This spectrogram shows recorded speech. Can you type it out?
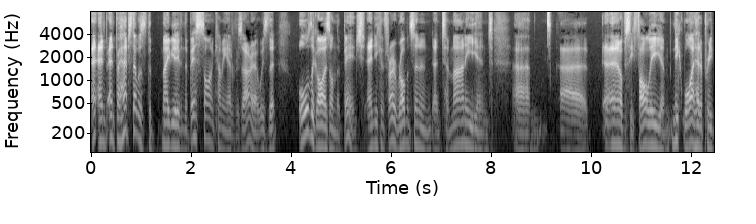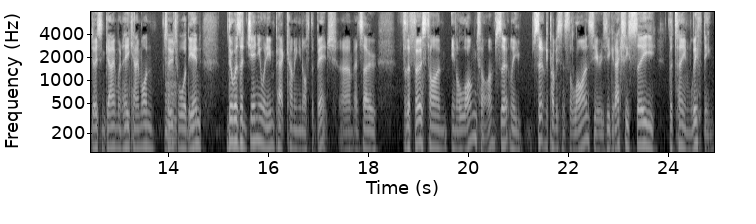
and and perhaps that was the maybe even the best sign coming out of Rosario was that all the guys on the bench, and you can throw Robinson and, and Tamani and um, uh, and obviously Foley. And Nick White had a pretty decent game when he came on too toward the end. There was a genuine impact coming in off the bench, um, and so for the first time in a long time, certainly certainly probably since the Lions series, you could actually see the team lifting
